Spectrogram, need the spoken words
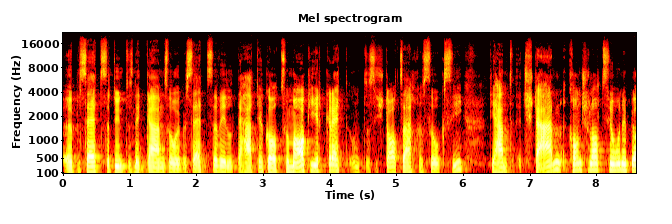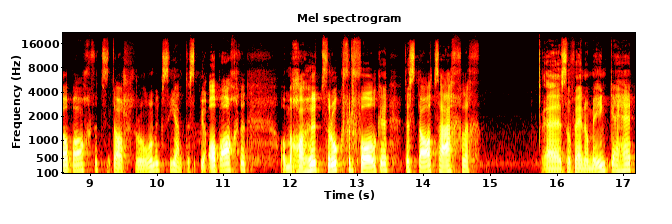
Bibelübersetzer tun das nicht gerne so übersetzen, weil der hat ja Gott zum Magier geredet und das ist tatsächlich so gewesen. Die haben die Sternkonstellationen beobachtet, waren Astronomen, haben das beobachtet und man kann heute zurückverfolgen, dass tatsächlich äh, so Phänomene gegeben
